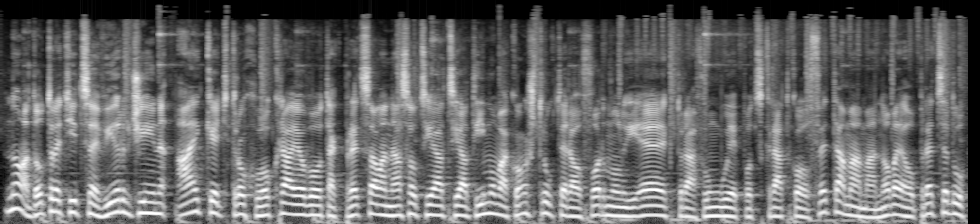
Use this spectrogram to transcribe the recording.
No a do tretice Virgin, aj keď trochu okrajovo, tak predsa len asociácia tímov a konštruktérov Formuly E, ktorá funguje pod skratkou FETAMA, má nového predsedu,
